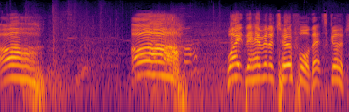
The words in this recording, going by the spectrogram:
Oh! Oh! Wait, they're having a turf war. That's good.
